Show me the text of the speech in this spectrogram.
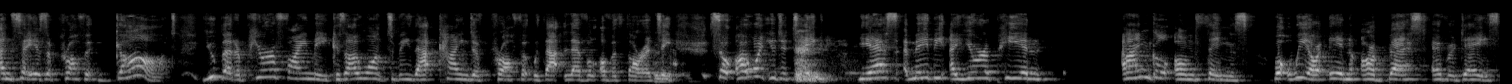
and say as a prophet, God, you better purify me because I want to be that kind of prophet with that level of authority. So I want you to take, yes, maybe a European angle on things, but we are in our best ever days.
